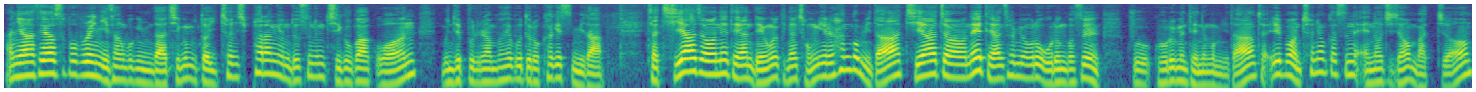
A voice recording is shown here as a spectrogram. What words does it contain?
안녕하세요. 슈퍼브레인 이상복입니다. 지금부터 2018학년도 수능 지구과학 원 문제풀이를 한번 해보도록 하겠습니다. 자, 지하전에 대한 내용을 그냥 정리를 한 겁니다. 지하전에 대한 설명으로 옳은 것을 구- 고르면 되는 겁니다. 자, 1번 천연가스는 에너지 자원 맞죠?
